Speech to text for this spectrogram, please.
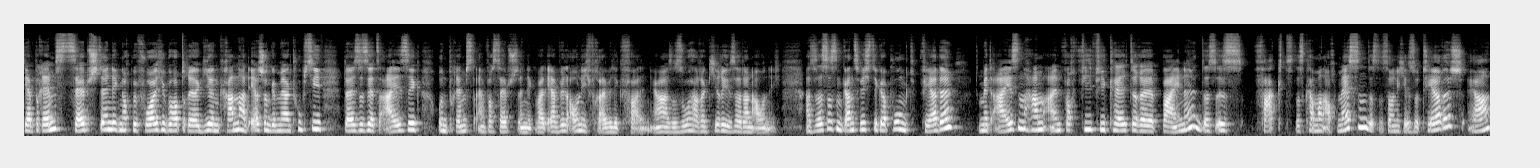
der bremst selbstständig, noch bevor ich überhaupt reagieren kann, hat er schon gemerkt, hupsi, da ist es jetzt eisig und bremst einfach selbstständig, weil er will auch nicht freiwillig fallen. Ja, also so Harakiri ist er dann auch nicht. Also das ist ein ganz wichtiger Punkt. Pferde mit Eisen haben einfach viel, viel kältere Beine. Das ist Fakt. Das kann man auch messen. Das ist auch nicht esoterisch. Ja.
